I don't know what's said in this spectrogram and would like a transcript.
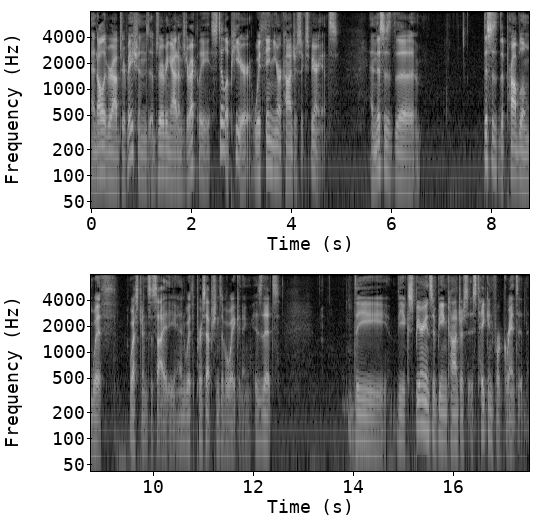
and all of your observations observing atoms directly still appear within your conscious experience. And this is the this is the problem with western society and with perceptions of awakening is that the the experience of being conscious is taken for granted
